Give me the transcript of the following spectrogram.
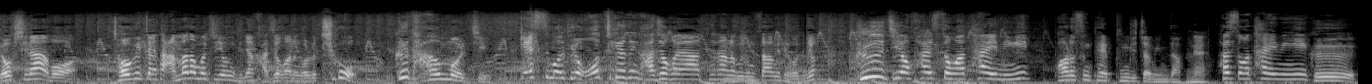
역시나 뭐 저그 입장에서 안마당 멀티 지역은 그냥 가져가는 걸로 치고 그 다음 멀티 가스 멀티를 어떻게든 가져가야 테란하고 좀 싸움이 되거든요. 그 지역 활성화 타이밍이 바로 승패 분기점입니다. 네. 활성화 타이밍이 그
